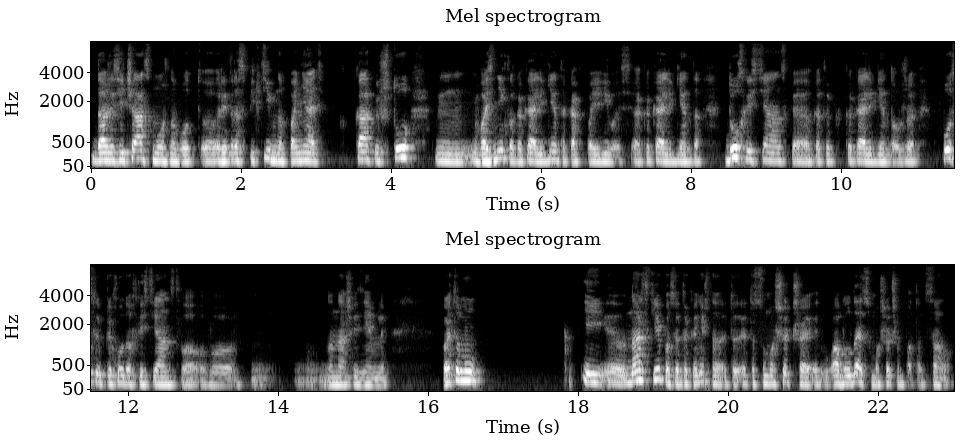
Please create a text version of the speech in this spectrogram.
даже сейчас можно вот э, ретроспективно понять, как и что возникла, какая легенда, как появилась, э, какая легенда дохристианская, какая легенда уже после прихода христианства в, на наши земли. Поэтому и э, Нарский эпос это, конечно, это, это сумасшедшее, обладает сумасшедшим потенциалом.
